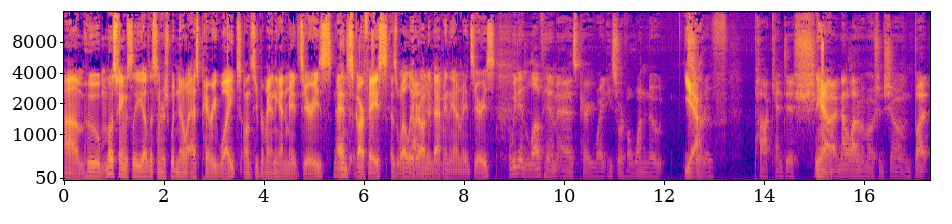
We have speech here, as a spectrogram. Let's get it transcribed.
Um, who most famously uh, listeners would know as Perry White on Superman the Animated Series and t- Scarface as well later Ah, on in you go. Batman the Animated Series. We didn't love him as Perry White. He's sort of a one note, Yeah. sort of Pa Kentish. Yeah. uh, not a lot of emotion shown, but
